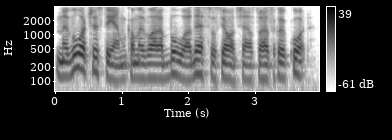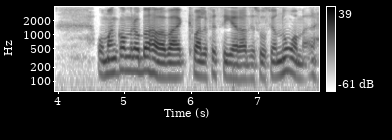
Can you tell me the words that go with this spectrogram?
med vårt system kommer vara både socialtjänst och hälso och sjukvård. Och man kommer att behöva kvalificerade socionomer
